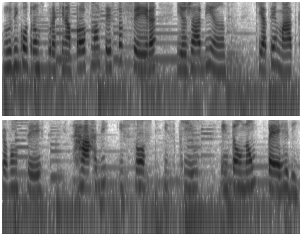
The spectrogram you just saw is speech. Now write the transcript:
Nos encontramos por aqui na próxima terça-feira e eu já adianto que a temática vão ser hard e soft skills, então não perde.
